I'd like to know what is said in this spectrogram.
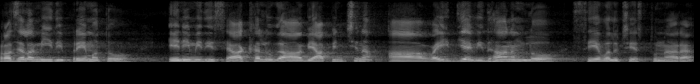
ప్రజల మీది ప్రేమతో ఎనిమిది శాఖలుగా వ్యాపించిన ఆ వైద్య విధానంలో సేవలు చేస్తున్నారా?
